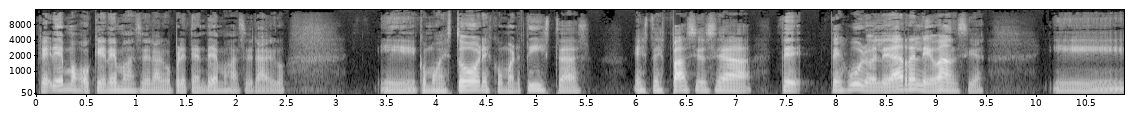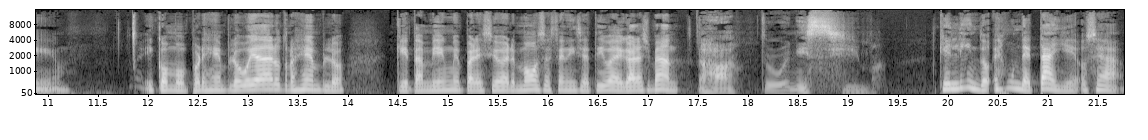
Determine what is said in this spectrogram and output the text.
queremos o queremos hacer algo, pretendemos hacer algo, eh, como gestores, como artistas, este espacio, o sea, te, te juro, le da relevancia. Y, y como, por ejemplo, voy a dar otro ejemplo que también me pareció hermosa esta iniciativa de Garage Band. Ajá, estuvo buenísima. Qué lindo, es un detalle, o sea,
